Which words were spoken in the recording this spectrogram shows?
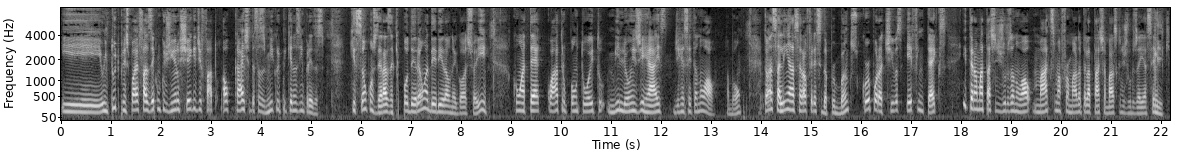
E o intuito principal é fazer com que o dinheiro chegue de fato ao caixa dessas micro e pequenas empresas, que são consideradas né, que poderão aderir ao negócio aí com até 4,8 milhões de reais de receita anual tá bom? Então essa linha será oferecida por bancos, corporativas e fintechs e terá uma taxa de juros anual máxima formada pela taxa básica de juros aí a Selic,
